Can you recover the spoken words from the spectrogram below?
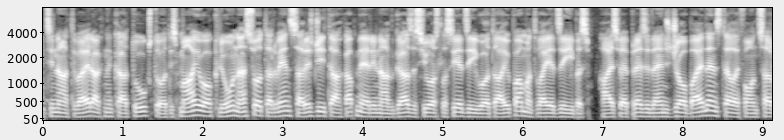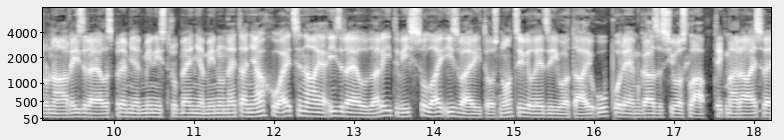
iznīcināti vairāk nekā tūkstotis mājokļu un esot arvien sarežģītāk apmierināt Gazas joslas iedzīvotāju pamatvajadzības. ASV prezidents Džo Baidens telefonu sarunā ar Izraēlas premjerministru Benjaminu Netanjahu aicināja Izraēlu darīt visu, lai izvairītos no civiliedzīvotāju upuriem Gazas joslā. Tikmēr ASV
